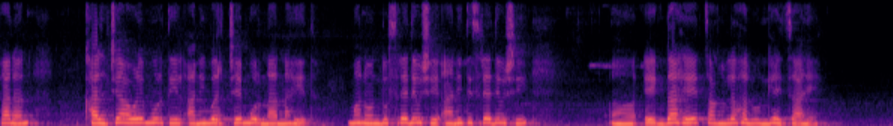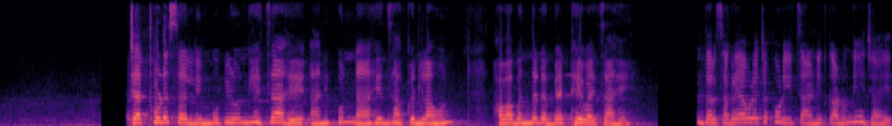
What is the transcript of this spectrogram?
कारण खालचे आवळे मुरतील आणि वरचे मुरणार नाहीत. म्हणून दुसऱ्या दिवशी आणि तिसऱ्या दिवशी एकदा हे चांगलं हलवून घ्यायचं आहे. त्याच्यात थोडंसं लिंबू पिळून घ्यायचं आहे आणि पुन्हा हे झाकण लावून हवाबंद डब्यात ठेवायचं आहे. नंतर सगळ्या आवळ्याच्या फोडी चाळणीत काढून घ्यायच्या आहेत.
